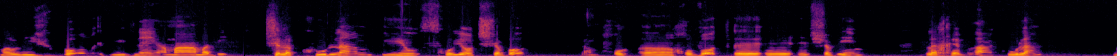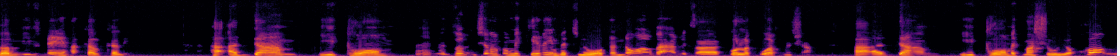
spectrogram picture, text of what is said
כלומר לשבור את מבנה המעמדי, שלכולם יהיו זכויות שוות, גם אה, חובות אה, שווים לחברה כולה במבנה הכלכלי. האדם יתרום, דברים שאנחנו מכירים את תנועות הנוער בארץ, הכל לקוח משם. האדם יתרום את מה שהוא יכול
